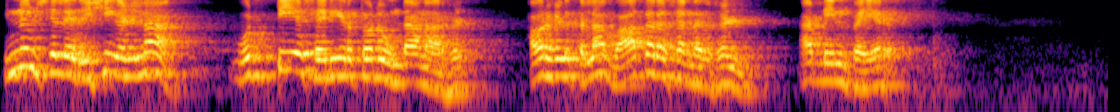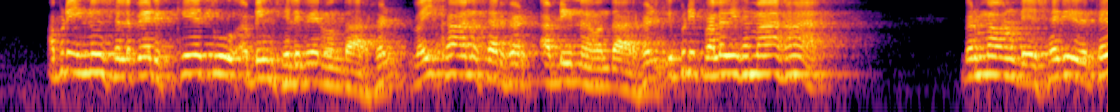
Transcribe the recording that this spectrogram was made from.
இன்னும் சில ரிஷிகள்லாம் ஒட்டிய சரீரத்தோடு உண்டானார்கள். அவர்களுக்கெல்லாம் வாதரசனர்கள் அப்படின்னு பெயர். அப்படி இன்னும் சில பேர் கேது அப்படின்னு சில பேர் வந்தார்கள். வைகானசர்கள் அப்படின்னு வந்தார்கள். இப்படி பலவிதமாக பிரம்மாவனுடைய சரீரத்தை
